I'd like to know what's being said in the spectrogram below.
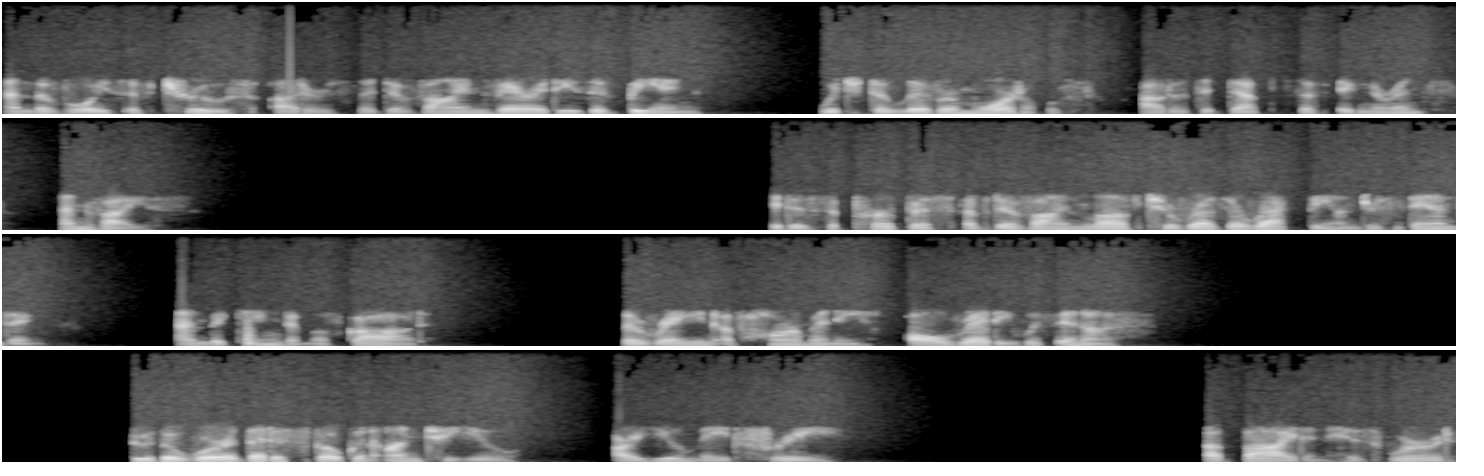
And the voice of truth utters the divine verities of being which deliver mortals out of the depths of ignorance and vice. It is the purpose of divine love to resurrect the understanding and the kingdom of God the reign of harmony already within us. Through the word that is spoken unto you are you made free. Abide in his word,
